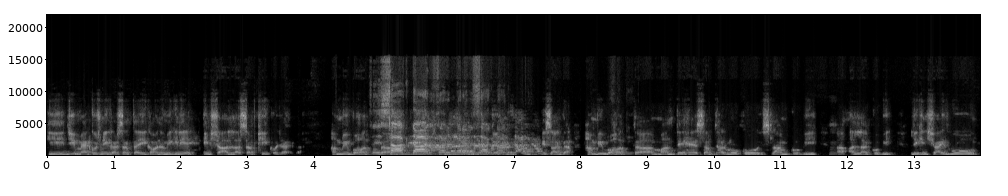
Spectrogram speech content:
कि जी मैं कुछ नहीं कर सकता इकोनॉमी के लिए इनशाला सब ठीक हो जाएगा। हम भी बहुत तो इसाकदार हम भी बहुत मानते हैं सब धर्मों को इस्लाम को भी हम्म। अल्लाह को भी। लेकिन शायद वो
